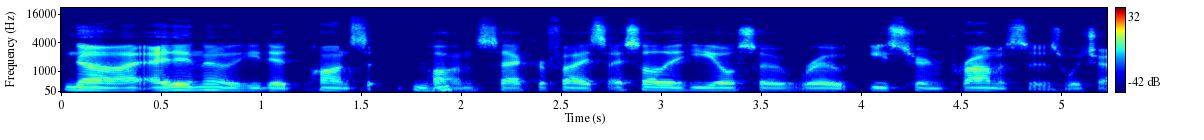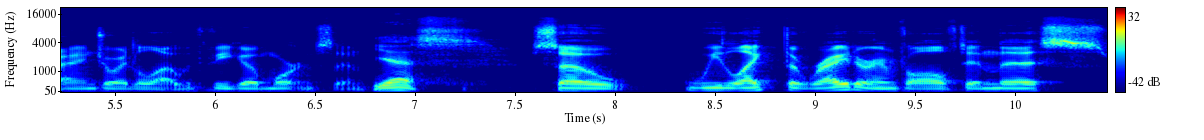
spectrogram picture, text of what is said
No, I, I didn't know he did Pawn, Mm-hmm. Pawn Sacrifice. I saw that he also wrote Eastern Promises, which I enjoyed a lot with Viggo Mortensen. Yes. So we like the writer involved in this.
